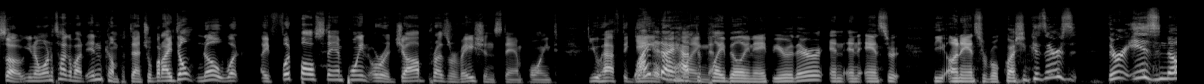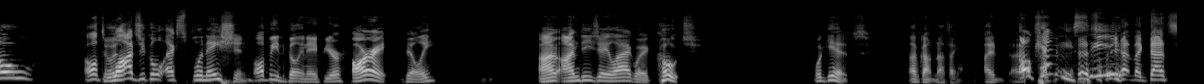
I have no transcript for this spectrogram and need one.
So, you know, I want to talk about income potential, but I don't know what a football standpoint or a job preservation standpoint you have to gain. Why did I have to playing that. play Billy Napier there and, and answer the unanswerable question? Because there's there is no I'll do it. logical explanation. I'll be Billy Napier. All right, Billy. I'm I'm DJ Lagway, coach. What gives? I've got nothing. I, I Okay, see? yeah, like that's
